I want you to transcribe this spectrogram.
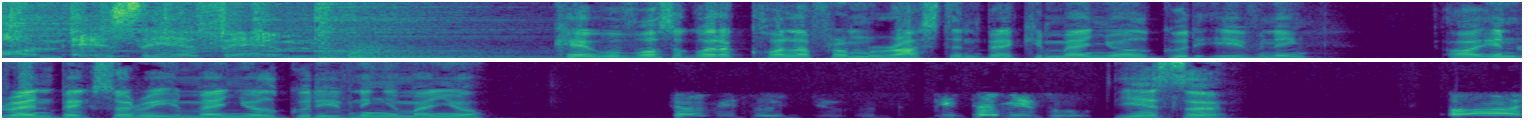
on SAFM. Okay, we've also got a caller from Rustenburg. Emmanuel, good evening. Oh, in Randburg, sorry, Emmanuel. Good evening, Emmanuel. Thabiso, Thabiso. Yes, sir. Ah,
